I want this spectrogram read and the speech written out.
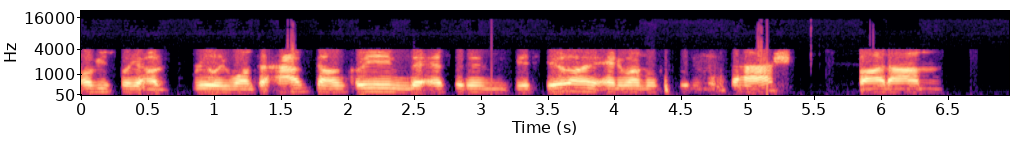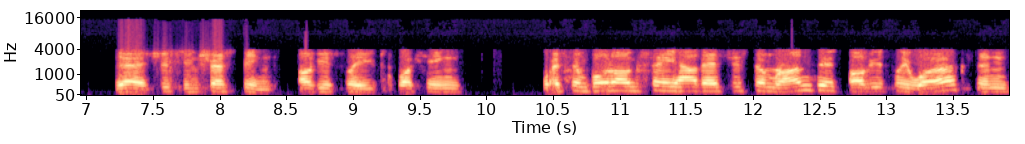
Obviously, I'd really want to have Dunkley in the Essendon midfield. Anyone looks good in the dash, but um, yeah, it's just interesting. Obviously, watching Western Bulldogs see how their system runs, it obviously works and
